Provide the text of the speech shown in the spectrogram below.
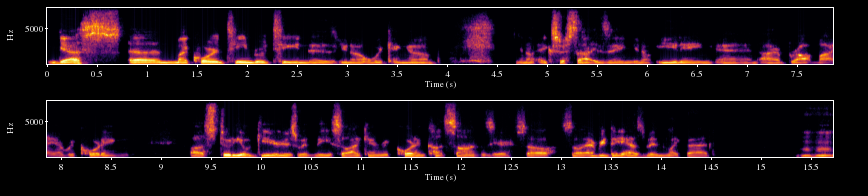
Yes, and my quarantine routine is, you know, waking up, you know, exercising, you know, eating, and I brought my uh, recording uh, studio gears with me so I can record and cut songs here. So, so every day has been like that. hmm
